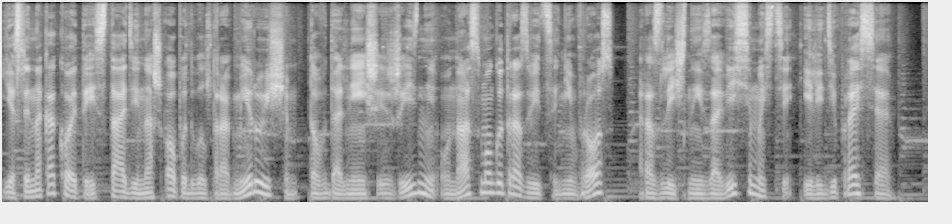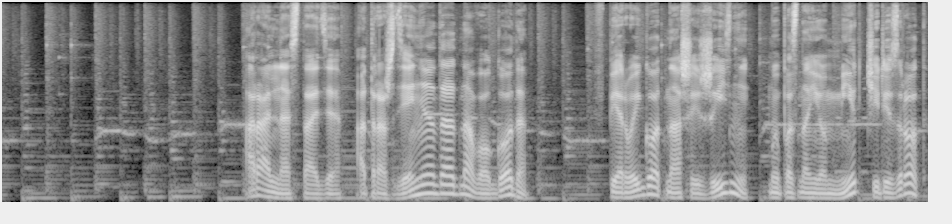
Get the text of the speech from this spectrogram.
Если на какой-то из стадий наш опыт был травмирующим, то в дальнейшей жизни у нас могут развиться невроз, различные зависимости или депрессия. Оральная стадия – от рождения до одного года. В первый год нашей жизни мы познаем мир через рот.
